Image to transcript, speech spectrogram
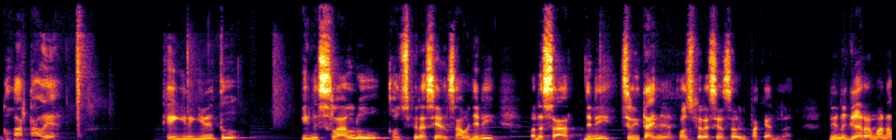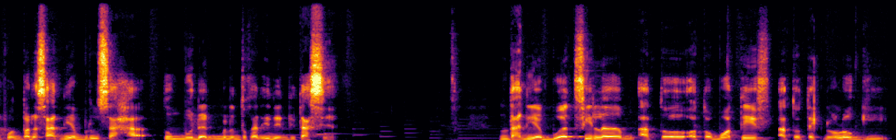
Gue gak tahu ya kayak gini-gini tuh ini selalu konspirasi yang sama. Jadi pada saat jadi ceritanya konspirasi yang selalu dipakai adalah di negara mana pun pada saat dia berusaha tumbuh dan menentukan identitasnya entah dia buat film atau otomotif atau teknologi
